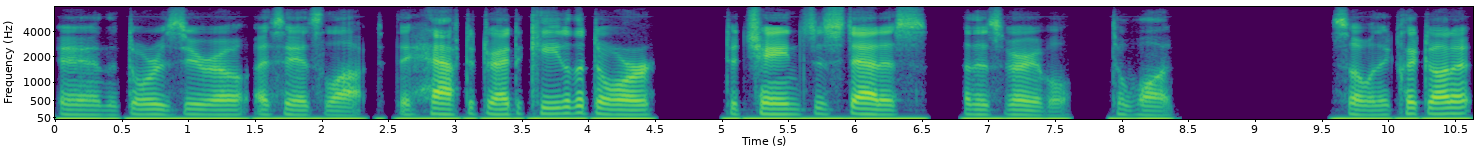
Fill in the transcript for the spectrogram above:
and the door is zero, I say it's locked. They have to drag the key to the door to change the status of this variable to one. So when they click on it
